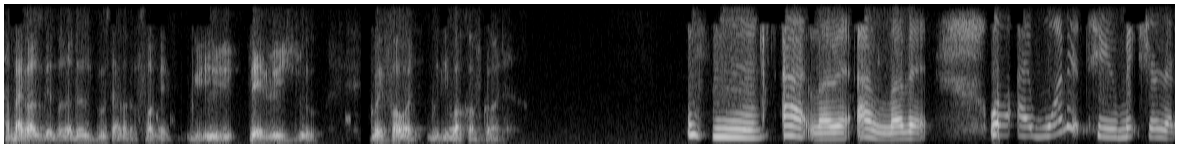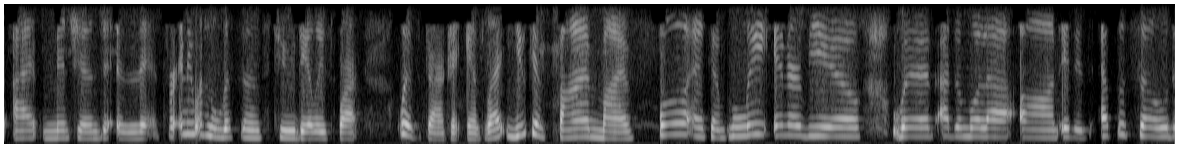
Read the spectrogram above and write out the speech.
And by God's grace, both of those books are going to form a, huge role going forward with the work of God. Mm-hmm. I love it. I love it. Well, I wanted to make sure that I mentioned this. For anyone who listens to Daily Spark with Dr. Angela, you can find my full and complete interview with Ademola on, it is episode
